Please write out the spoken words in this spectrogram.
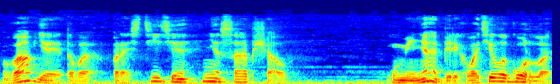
Вам я этого, простите, не сообщал. У меня перехватило горло,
